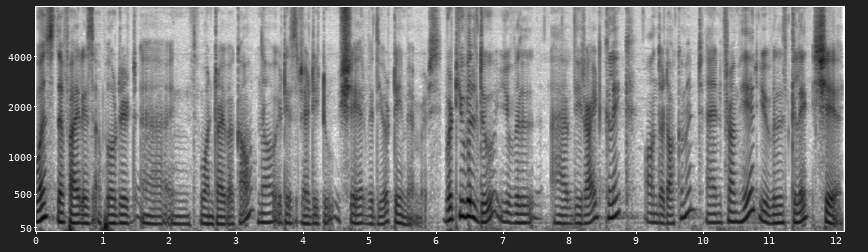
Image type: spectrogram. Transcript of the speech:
Once the file is uploaded uh, in OneDrive account, now it is ready to share with your team members. What you will do, you will have the right click on the document and from here you will click share.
